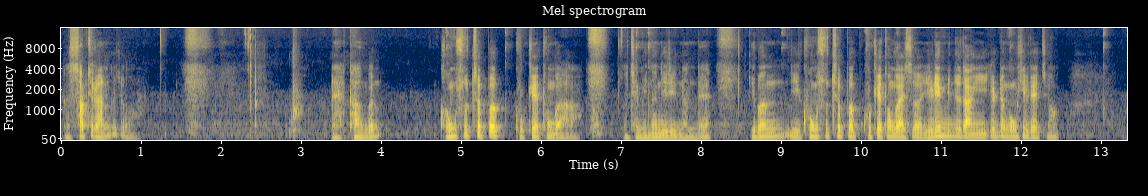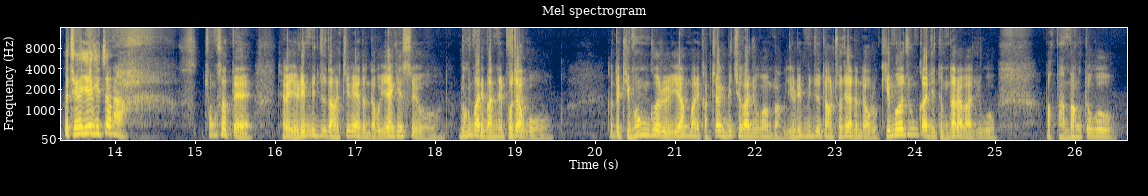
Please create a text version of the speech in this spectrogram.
그 삽질을 하는 거죠. 네, 다음 건 공수처법 국회 통과. 재밌는 일이 있는데, 이번 이 공수처법 국회 통과에서 열린민주당이 1등 공신이 됐죠. 제가 얘기했잖아. 총선 때 제가 열린민주당을 찍어야 된다고 이야기했어요. 누구 말이 맞는지 보자고. 그때 김홍걸 이 양반이 갑자기 미쳐가지고 막 열린민주당을 조져야 된다고 김어준까지 등달아가지고 막 반방 뜨고.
